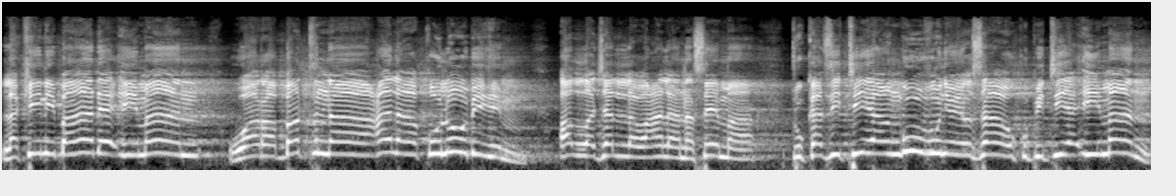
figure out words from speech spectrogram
Lakini baada ya iman warabatna ala qulubihim. Allah jalla wa ala anasema tukazitia nguvu nyoyo zao kupitia iman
